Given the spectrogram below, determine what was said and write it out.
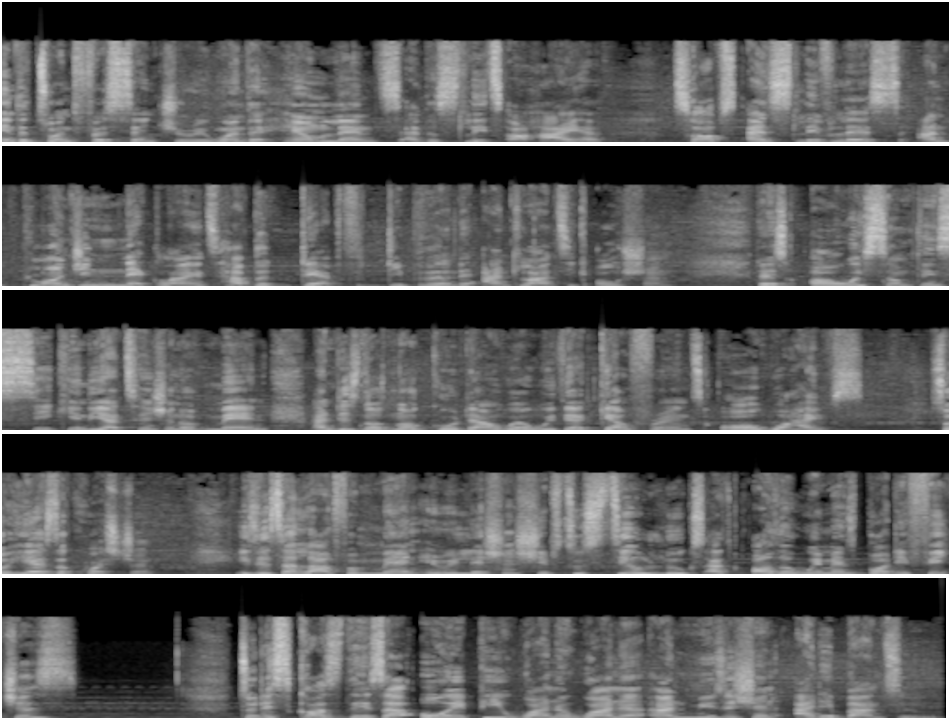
In the 21st century, when the hem lengths and the slits are higher, tops and sleeveless and plunging necklines have the depth deeper than the Atlantic Ocean. There's always something seeking the attention of men, and this does not go down well with their girlfriends or wives. So here's the question Is it allowed for men in relationships to steal looks at other women's body features? To discuss this are OAP Wana Wana and musician Ade Bantu.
